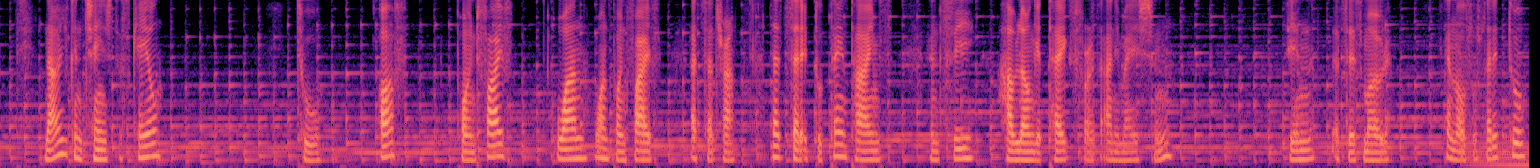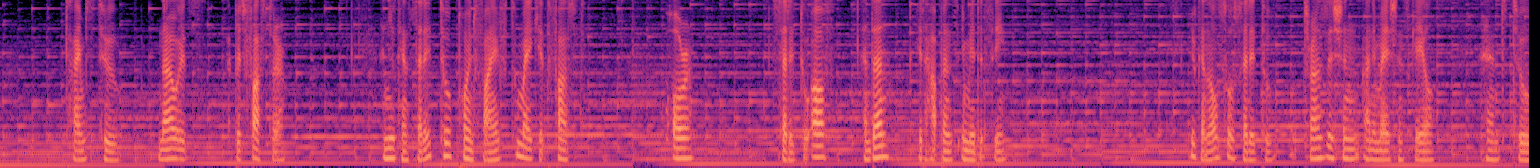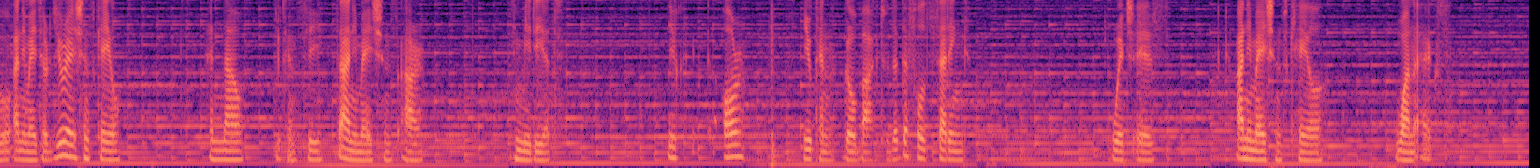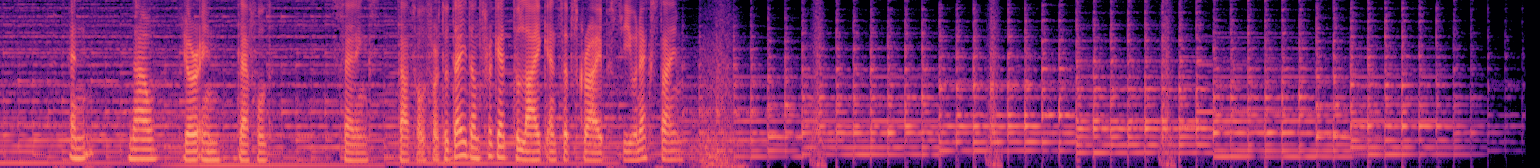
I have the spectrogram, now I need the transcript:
Now you can change the scale to off, 0.5, 1, 1.5, etc. Let's set it to 10 times and see how long it takes for the animation in this mode. You can also set it to times 2. Now it's a bit faster. And you can set it to 0.5 to make it fast. Or set it to off and then it happens immediately. You can also set it to transition animation scale and to animator duration scale. And now you can see the animations are immediate. You, or you can go back to the default setting, which is animation scale 1x. And now you're in default settings. That's all for today. Don't forget to like and subscribe. See you next time.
